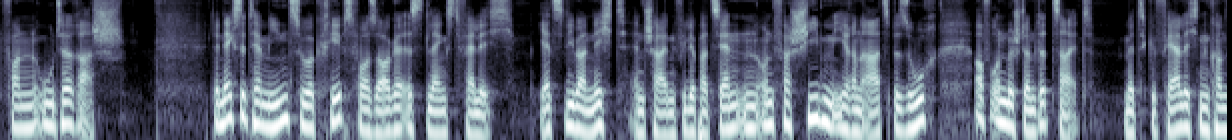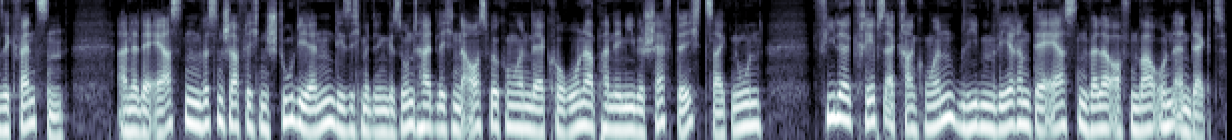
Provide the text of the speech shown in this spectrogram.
Von Ute Rasch. Der nächste Termin zur Krebsvorsorge ist längst fällig. Jetzt lieber nicht, entscheiden viele Patienten und verschieben ihren Arztbesuch auf unbestimmte Zeit. Mit gefährlichen Konsequenzen. Eine der ersten wissenschaftlichen Studien, die sich mit den gesundheitlichen Auswirkungen der Corona-Pandemie beschäftigt, zeigt nun, viele Krebserkrankungen blieben während der ersten Welle offenbar unentdeckt.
